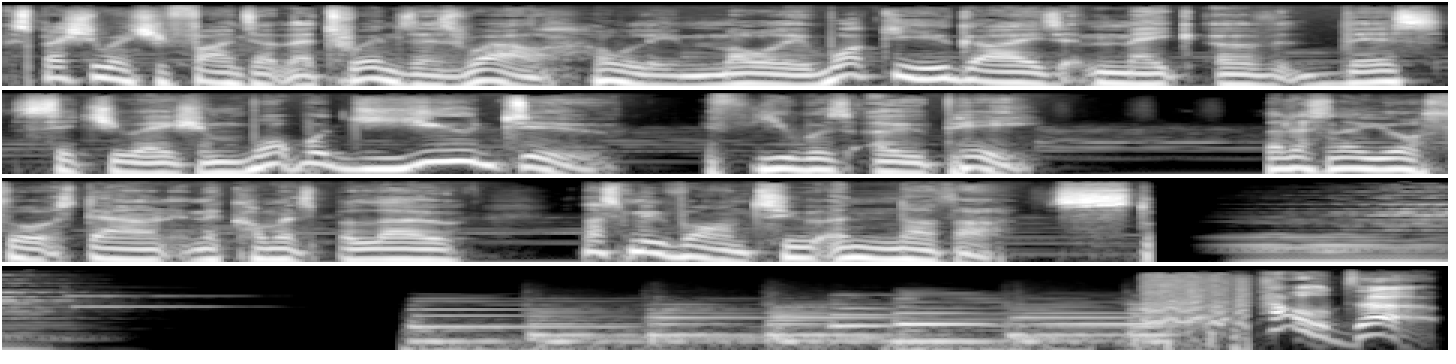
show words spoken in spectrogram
especially when she finds out they're twins as well. Holy moly. What do you guys make of this situation? What would you do if you was OP? Let us know your thoughts down in the comments below. Let's move on to another story. Hold up.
